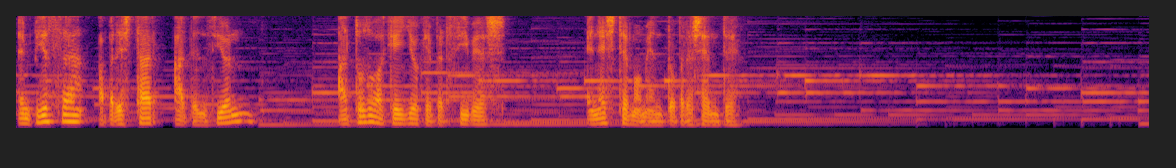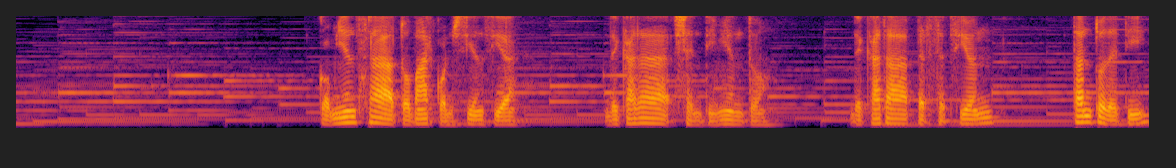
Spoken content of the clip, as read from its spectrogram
Empieza a prestar atención a todo aquello que percibes en este momento presente. Comienza a tomar conciencia de cada sentimiento, de cada percepción, tanto de ti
